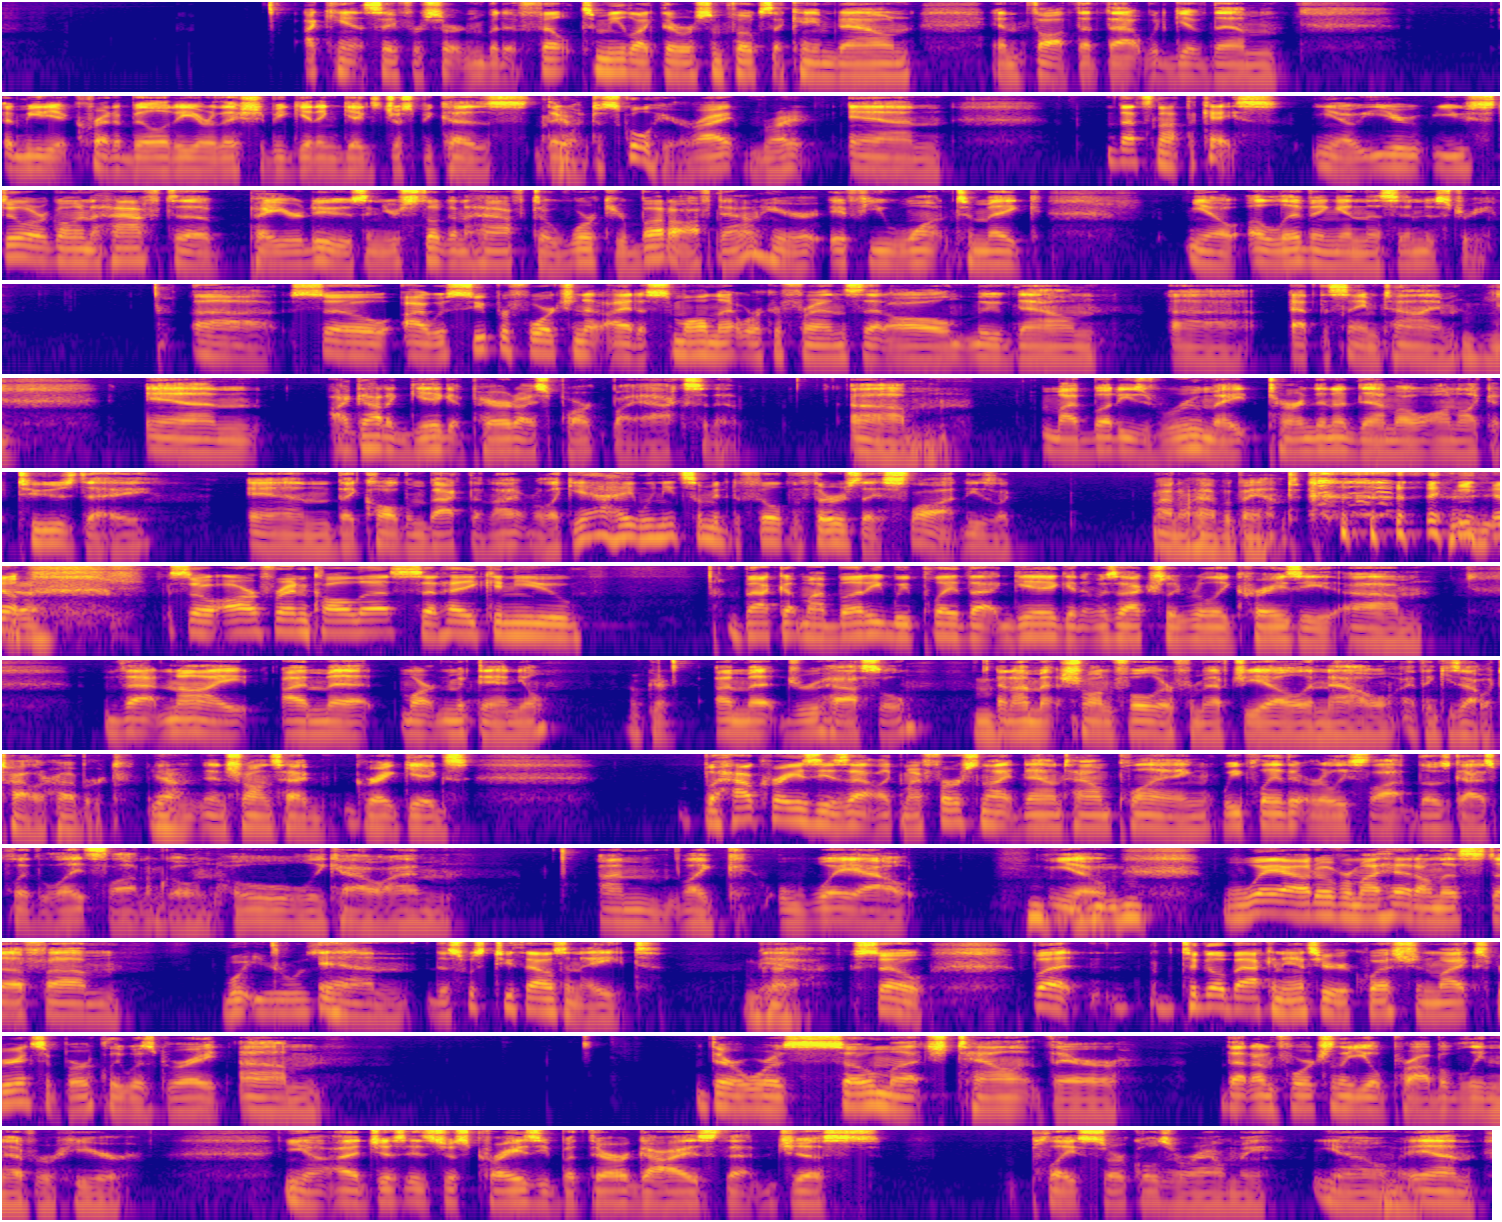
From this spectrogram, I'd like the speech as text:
I can't say for certain, but it felt to me like there were some folks that came down and thought that that would give them immediate credibility or they should be getting gigs just because they yeah. went to school here, right? Right. And that's not the case. You know, you you still are going to have to pay your dues and you're still going to have to work your butt off down here if you want to make, you know, a living in this industry. Uh, so I was super fortunate. I had a small network of friends that all moved down uh, at the same time, mm-hmm. and I got a gig at Paradise Park by accident. Um, my buddy's roommate turned in a demo on like a Tuesday, and they called him back that night. And we're like, "Yeah, hey, we need somebody to fill the Thursday slot." And he's like, "I don't have a band." you know? yeah. So our friend called us, said, "Hey, can you back up my buddy?" We played that gig, and it was actually really crazy. Um, that night, I met Martin McDaniel. Okay. I met Drew Hassel. Mm-hmm. And I met Sean Fuller from FGL, and now I think he's out with Tyler Hubbard. Yeah. And, and Sean's had great gigs. But how crazy is that? Like my first night downtown playing, we play the early slot, those guys play the late slot, and I'm going, holy cow, I'm I'm like way out, you know, way out over my head on this stuff. Um, what year was this? And this was 2008. Okay. Yeah. So, but to go back and answer your question, my experience at Berklee was great. Um, there was so much talent there that unfortunately you'll probably never hear. You know, I just it's just crazy, but there are guys that just play circles around me, you know, and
